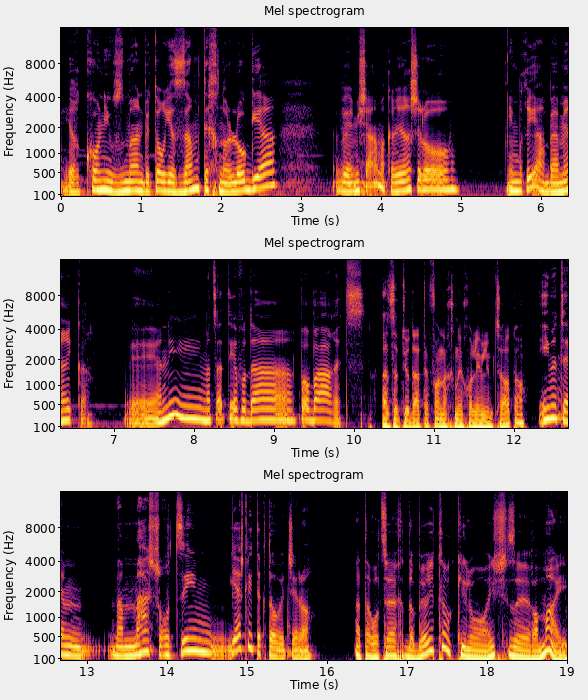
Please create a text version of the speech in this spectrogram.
ירקוני הוזמן בתור יזם טכנולוגיה, ומשם הקריירה שלו המריאה באמריקה. ואני מצאתי עבודה פה בארץ. אז את יודעת איפה אנחנו יכולים למצוא אותו? אם אתם ממש רוצים, יש לי את הכתובת שלו. אתה רוצה איך לדבר איתו? כאילו, האיש הזה רמאי.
